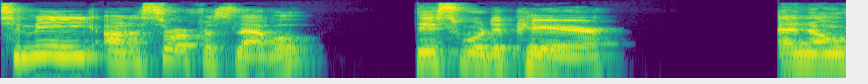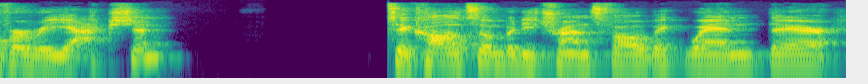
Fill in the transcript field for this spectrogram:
to me, on a surface level, this would appear an overreaction to call somebody transphobic when they're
